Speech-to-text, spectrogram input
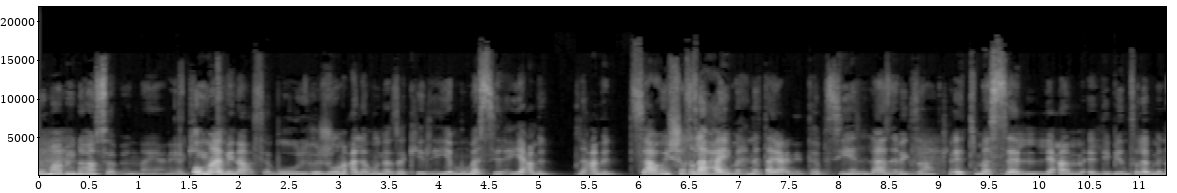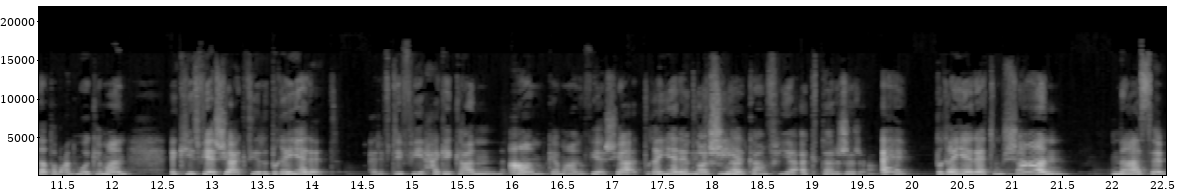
وما بيناسب هن يعني أكيد. وما بيناسب. والهجوم على منى زكي اللي هي ممثلة هي عم عم تساوي شغلها هاي مهنتها يعني تمثيل لازم exactly تمثل اللي عم اللي بينطلب منها. طبعا هو كمان أكيد في أشياء كتير تغيرت. عرفتي في حكي كان قام كمان وفي أشياء تغيرت إنه أشياء كان فيها أكثر جرأة. تغيرت مشان تناسب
